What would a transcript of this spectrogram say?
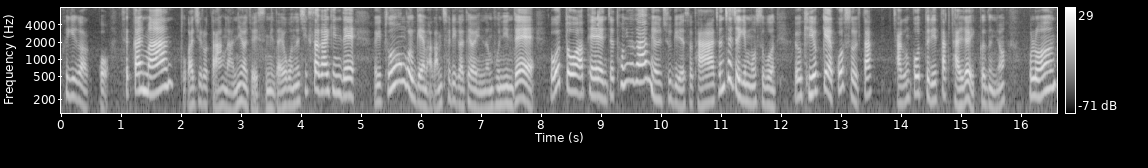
크기가 같고 색깔만 두 가지로 딱 나뉘어져 있습니다. 요거는 식사각인데 여기 둥글게 마감 처리가 되어 있는 분인데 이것도 앞에 이제 통일감을 주기 위해서 다 전체적인 모습은 요 귀엽게 꽃을 딱 작은 꽃들이 딱 달려 있거든요. 물론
